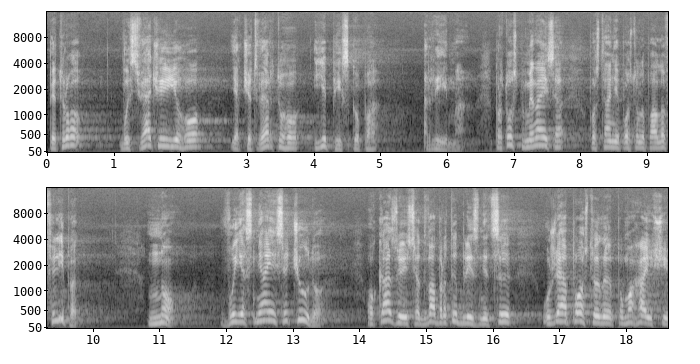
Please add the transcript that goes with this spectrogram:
Петро висвячує його як четвертого єпіскопа Рима. Про то споминається в посланні апостола Павла Філіпа. Но виясняється чудо. Оказується, два брати-близнеці, уже апостоли, допомагаючи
